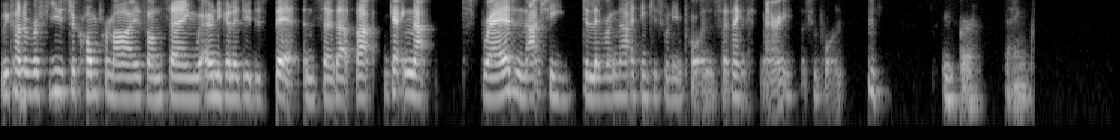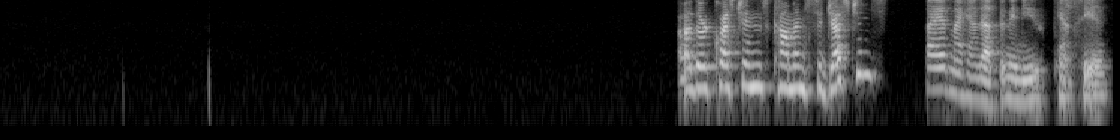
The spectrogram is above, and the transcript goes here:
we kind of refuse to compromise on saying we're only going to do this bit and so that that getting that spread and actually delivering that I think is really important. So thanks Mary. That's important. Super. Thanks. Other questions, comments, suggestions? I have my hand up, but maybe you can't see it.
